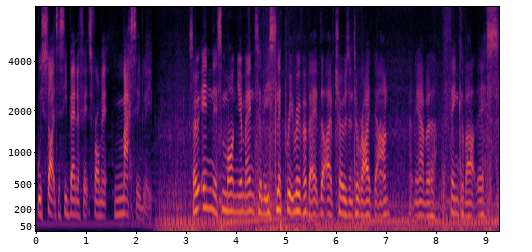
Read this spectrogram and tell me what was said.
we started to see benefits from it massively. So in this monumentally slippery riverbed that I've chosen to ride down, Let me have a think about this.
